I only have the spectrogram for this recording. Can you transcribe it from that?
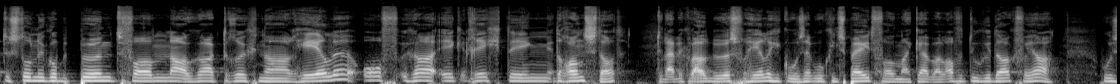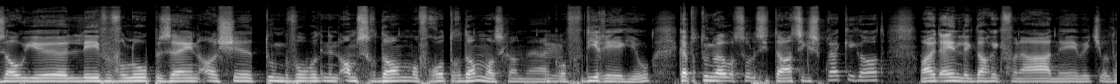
Toen stond ik op het punt van, nou, ga ik terug naar Heerlen of ga ik richting de Randstad? Toen heb ik wel bewust voor Heerlen gekozen, daar heb ik ook geen spijt van. Maar ik heb wel af en toe gedacht van, ja, hoe zou je leven verlopen zijn als je toen bijvoorbeeld in Amsterdam of Rotterdam was gaan werken, Mhm. of die regio. Ik heb er toen wel wat sollicitatiegesprekken gehad, maar uiteindelijk dacht ik van, ah nee, weet je wel, de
